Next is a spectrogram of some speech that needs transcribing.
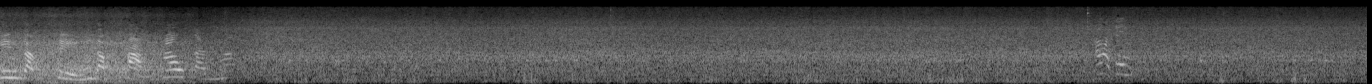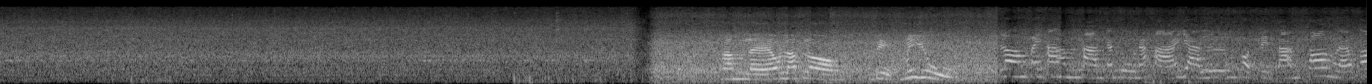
กินกับขิงกับผักเข้ากันมาก อร่อยจริง ทำแล้วรับรองเบรกไม่อยู่ ลองไปทำทานกันดูนะคะ อย่าลืมกดติดตามช่องแล้วก็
